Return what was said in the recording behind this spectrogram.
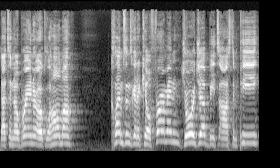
that's a no-brainer Oklahoma. Clemson's going to kill Furman. Georgia beats Austin Peay.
